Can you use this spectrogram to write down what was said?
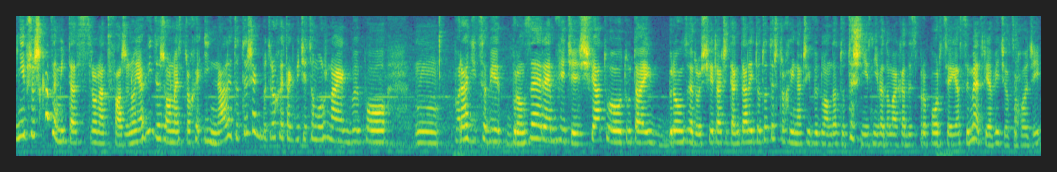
nie przeszkadza mi ta strona twarzy. No ja widzę, że ona jest trochę inna, ale to też jakby trochę tak, wiecie, co można jakby po, mm, poradzić sobie bronzerem, wiecie, światło tutaj, bronzer, rozświetlacz i tak dalej, to to też trochę inaczej wygląda. To też nie jest nie wiadomo jaka dysproporcja i asymetria, wiecie o co chodzi.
